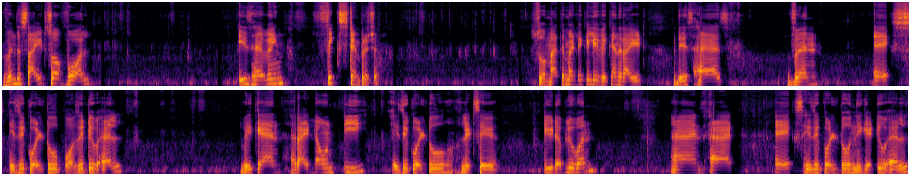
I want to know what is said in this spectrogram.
when the sides of wall is having fixed temperature. So mathematically we can write this as when x is equal to positive L we can write down T is equal to let's say TW1 and at x is equal to negative L.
